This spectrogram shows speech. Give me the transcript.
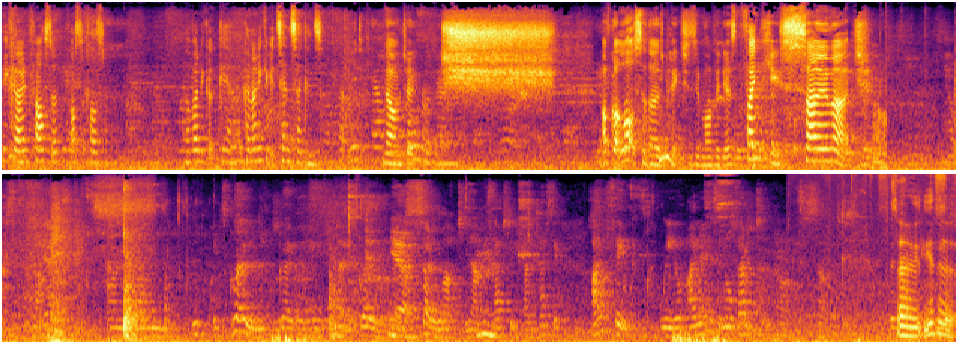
Keep going, faster, faster, faster. I've only got yeah. I can only give it ten seconds. No, I'm joking. Shh. I've got lots of those pictures in my videos. Thank you so much. Um, it's grown, grown, no, it's grown Yeah. so much now. It's absolutely fantastic. I think we, I know there's a Northampton artist site. but I So the other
